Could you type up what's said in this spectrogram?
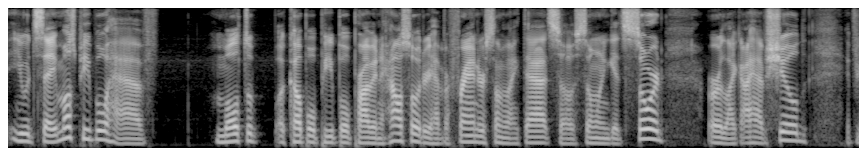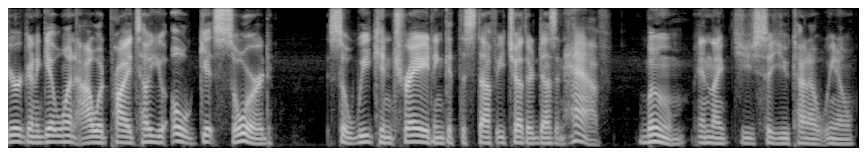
you would say most people have multiple a couple people probably in a household or you have a friend or something like that. So if someone gets sword or like I have shield, if you're to get one, I would probably tell you, "Oh, get sword so we can trade and get the stuff each other doesn't have." Boom. And like you so you kind of, you know,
